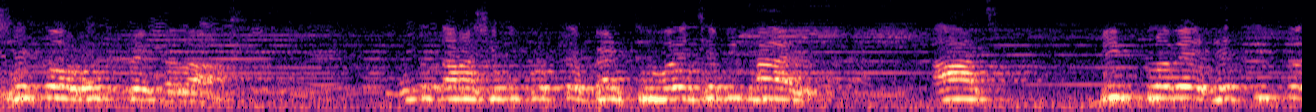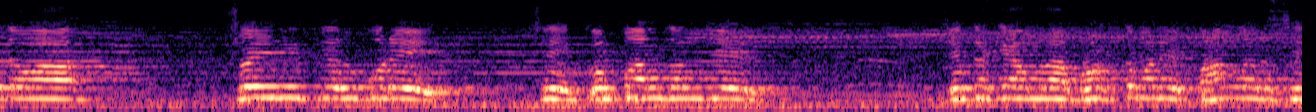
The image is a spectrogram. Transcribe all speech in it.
শেকড় উপড়ে ফেলা। কিন্তু তারা সেটি করতে ব্যর্থ হয়েছে বিধায় আজ বিপ্লবে নেতৃত্ব দেওয়া সৈনিকদের উপরে সেই গোপালগঞ্জের যেটাকে আমরা বর্তমানে বাংলাদেশে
